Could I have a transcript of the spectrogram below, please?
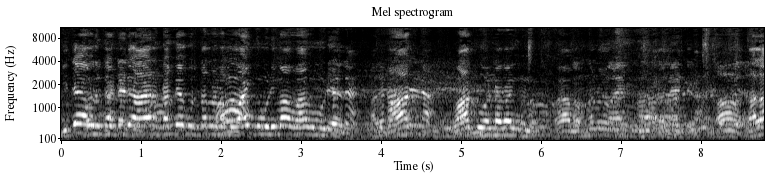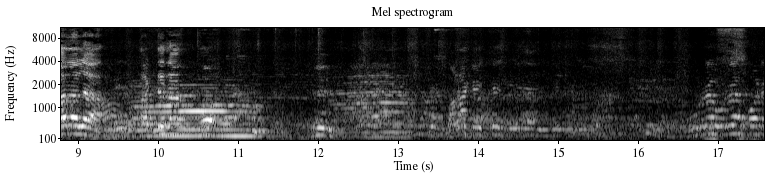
இதே அவருக்கு கட்டிட்டு ஆயிரம் கம்மியா கொடுத்தாலும் நம்ம வாங்கிக்க முடியுமா? வாங்க முடியாது. அது வாக்கு வாக்கு ஒன்னாதான் தலாதால கட்டுதான். போ. பணம் கழிச்சு உர்ற உர்ற போட்ட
